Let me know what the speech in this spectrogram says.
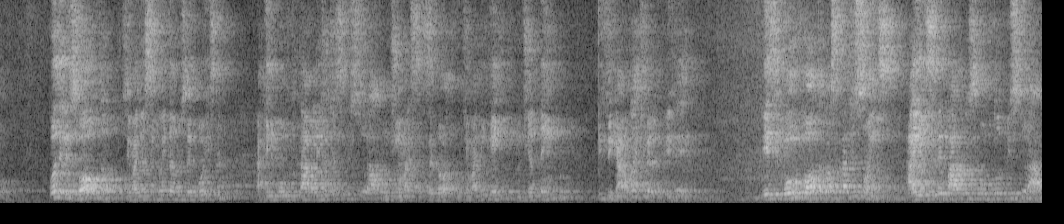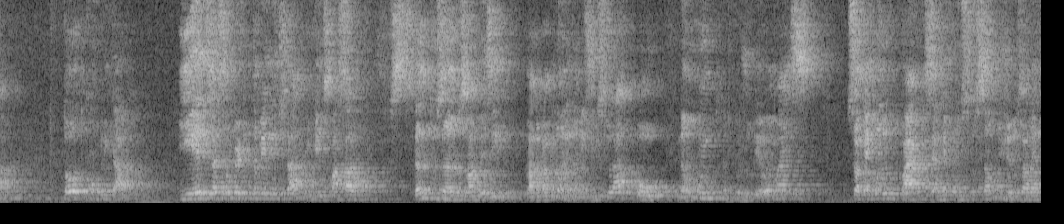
Quando eles voltam, você imagina 50 anos depois, né? Aquele povo que estava ali já tinha se misturado, não tinha mais sacerdote, não tinha mais ninguém, não tinha templo, e ficaram lá, tiveram que viver. Esse povo volta com as tradições. Aí eles se deparam com esse povo todo misturado, todo complicado. E eles já estão perdendo também a identidade, porque eles passaram tantos anos lá no exílio lá na Babilônia também se misturaram ou não muito, né? porque o judeu é mais. Só que aí quando vai acontecer a reconstrução de Jerusalém,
